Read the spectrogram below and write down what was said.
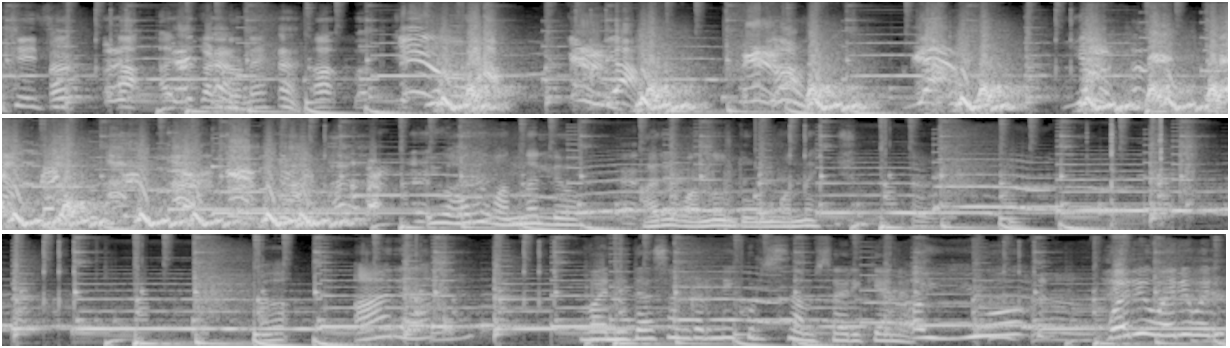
ചേച്ചി കണ്ടോണേ. അയ്യോ ആരോ വന്നല്ലോ ആരോ വന്നു തോന്നുന്നു വന്നേ വനിതാ സംഘടനയെ കുറിച്ച് സംസാരിക്കാൻ അയ്യോ വരൂ വരൂ വരൂ.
